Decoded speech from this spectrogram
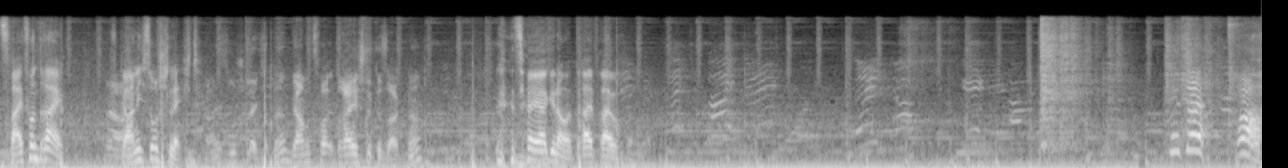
Zwei von drei. Ja. Ist gar nicht so schlecht. Gar nicht so schlecht, ne? Wir haben zwei, drei Stück gesagt, ne? ja, genau, drei Freiwürfe. Bitte! Ah.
